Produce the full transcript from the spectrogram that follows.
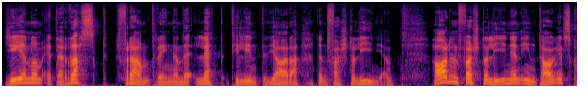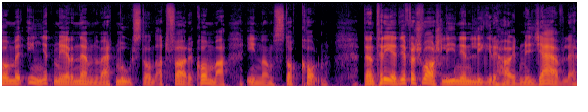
genom ett raskt framträngande lätt tillintetgöra den första linjen. Har den första linjen intagits kommer inget mer nämnvärt motstånd att förekomma innan Stockholm. Den tredje försvarslinjen ligger i höjd med Gävle.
